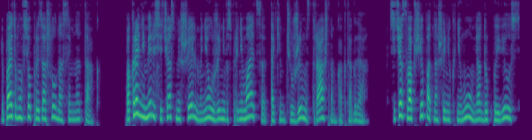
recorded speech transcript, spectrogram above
И поэтому все произошло у нас именно так. По крайней мере, сейчас Мишель мне уже не воспринимается таким чужим и страшным, как тогда. Сейчас вообще по отношению к нему у меня вдруг появилось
